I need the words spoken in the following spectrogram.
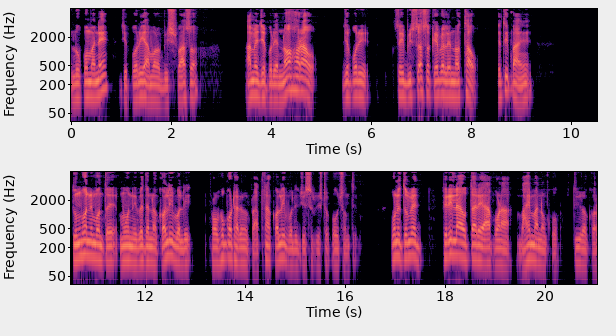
ଲୋକମାନେ ଯେପରି ଆମର ବିଶ୍ୱାସ ଆମେ ଯେପରି ନ ହରାଉ ଯେପରି ସେଇ ବିଶ୍ୱାସ କେବେ ନଥାଉ ଏଥିପାଇଁ ତୁମ୍ଭ ନିମନ୍ତେ ମୁଁ ନିବେଦନ କଲି ବୋଲି ପ୍ରଭୁଙ୍କ ଠାରେ ମୁଁ ପ୍ରାର୍ଥନା କଲି ବୋଲି ଯୀଶୁଖ୍ରୀଷ୍ଟ କହୁଛନ୍ତି। ପୁଣି ତୁମେ ଫେରିଲା ଉତ୍ତାରେ ଆପଣା ଭାଇମାନଙ୍କୁ ସ୍ଥିର କର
